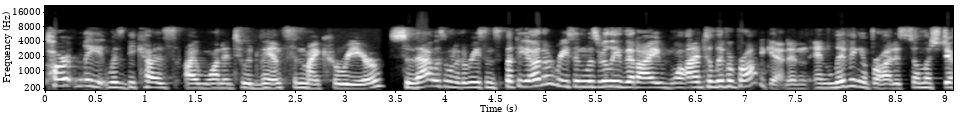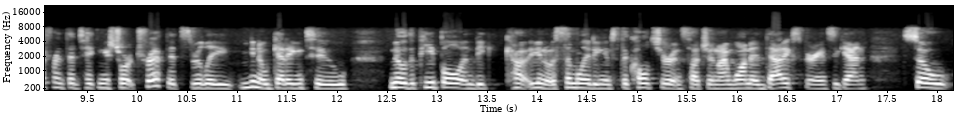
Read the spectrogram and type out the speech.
partly it was because I wanted to advance in my career. So that was one of the reasons. But the other reason was really that I wanted to live abroad again. And, and living abroad is so much different than taking a short trip. It's really, you know, getting to know the people and be, you know, assimilating into the culture and such. And I wanted that experience again. So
